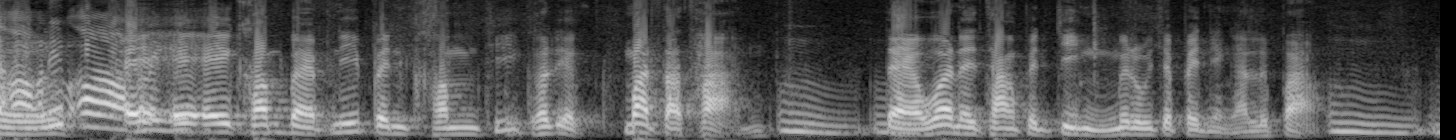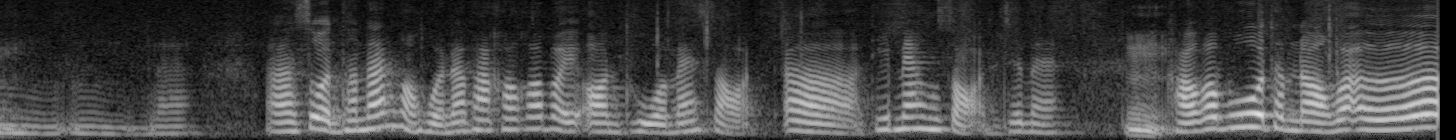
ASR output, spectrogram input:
จะออกรีบออกเออะไรอย่างเองี้เอคำแบบนี้เป็นคำที่เขาเรียกมาตรฐาน อืมแต่ว่าในทางเป็นจริงไม่รู้จะเป็นอย่างนั้นหรือเปล่า อืมอืมอืมนะอ่าส่วนทางด้านของหัวหน้าพักเขาก็ไปออนทัวร์แม่สอดเอ่อที่แม่ฮ่องสอนใช่ไหม อืม เขาก็พูดทำนองว่า เออ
